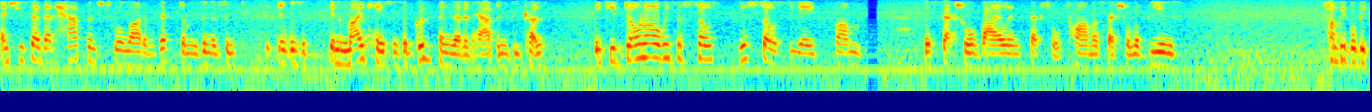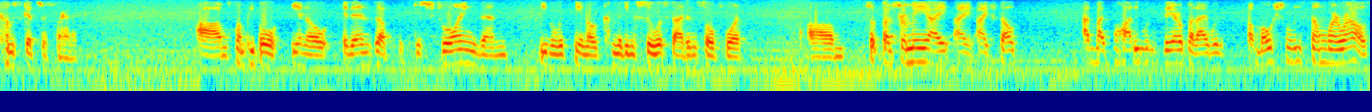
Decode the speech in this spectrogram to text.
And she said that happens to a lot of victims, and it's a, it was in my case it was a good thing that it happened because if you don't always associ- dissociate from the sexual violence, sexual trauma, sexual abuse, some people become schizophrenic. Um, some people, you know, it ends up destroying them, even with you know committing suicide and so forth. Um, so, but for me, I, I, I felt my body was there, but I was emotionally somewhere else.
